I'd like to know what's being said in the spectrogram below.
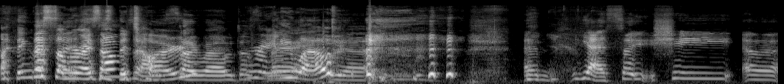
I think that summarises the sums it up tone. so well, really it? well. Yeah. um, yeah. So she, uh,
